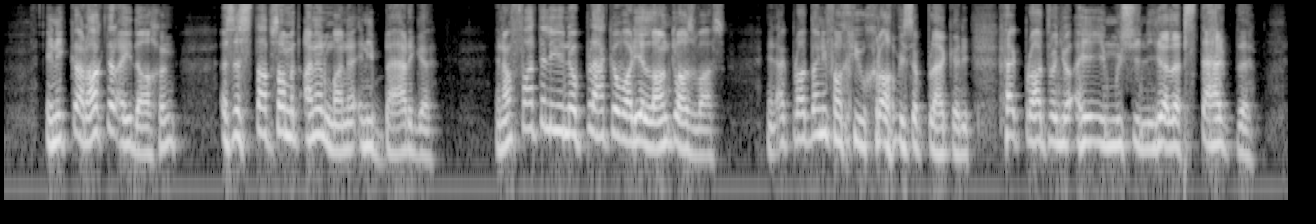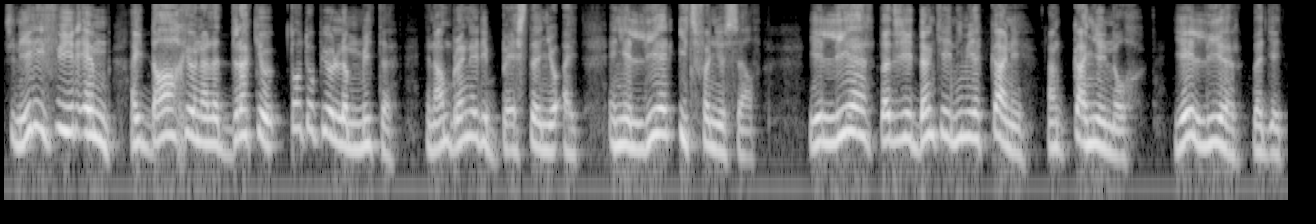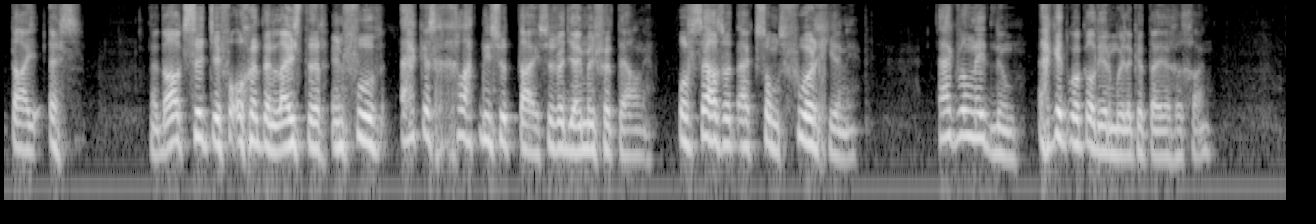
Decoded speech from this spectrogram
en die karakteruitdaging is 'n stap saam met ander manne in die berge. En dan vat hulle jou nou plekke waar jy lanklaas was. En ek praat nou nie van geografiese plekke nie. Ek praat van jou eie emosionele sterkte. Sien hierdie 4M, hy daag jou en hulle druk jou tot op jou limite en dan bring hy die beste in jou uit en jy leer iets van jouself. Jy leer dat as jy dink jy nie meer kan nie, dan kan jy nog. Jy leer dat jy taai is. Nou dalk sit jy vanoggend en luister en voel ek is glad nie so taai soos wat jy my vertel nie of selfs wat ek soms voorgee nie. Ek wil net noem Ek het ook al deur moeilike tye gegaan.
